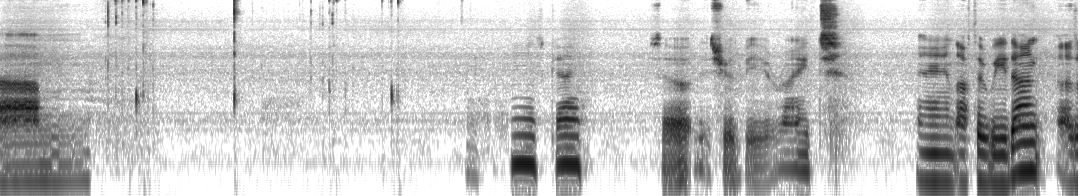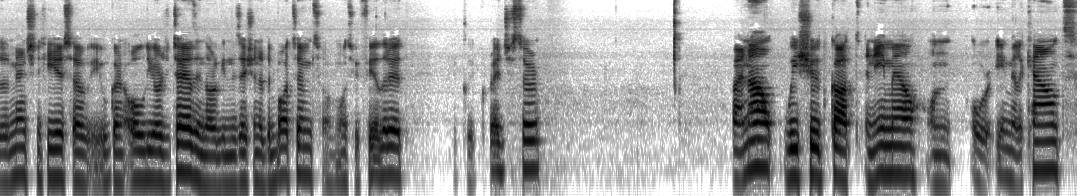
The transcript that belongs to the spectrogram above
Um, okay, so this should be right. And after we done, as I mentioned here, so you've got all your details in the organization at the bottom. So once you fill it, you click register. By now, we should got an email on our email account.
